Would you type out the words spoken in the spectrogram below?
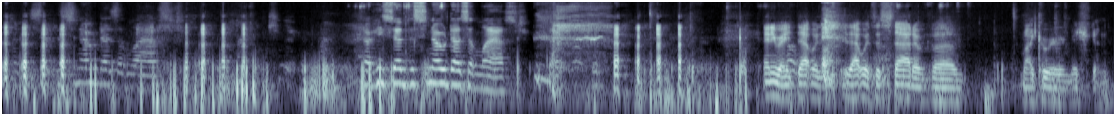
And he said, "The snow doesn't last." No, he said the snow doesn't last. anyway, that was that was the start of uh, my career in Michigan.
